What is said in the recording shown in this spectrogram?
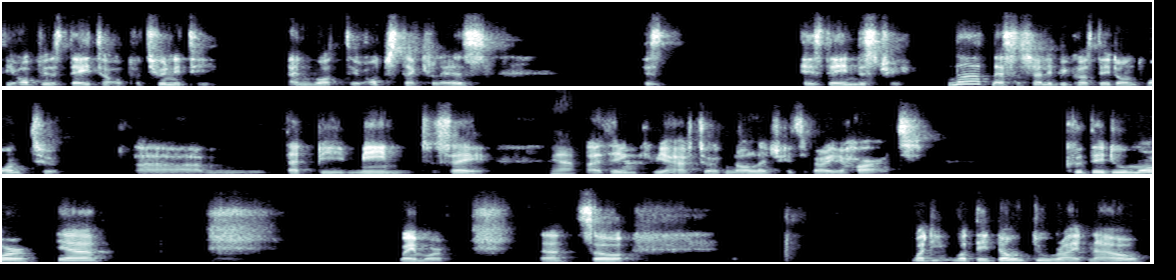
the obvious data opportunity and what the obstacle is, is is the industry. Not necessarily because they don't want to. Um, that'd be mean to say. Yeah. I think we have to acknowledge it's very hard. Could they do more? Yeah. Way more. Yeah. So what what they don't do right now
